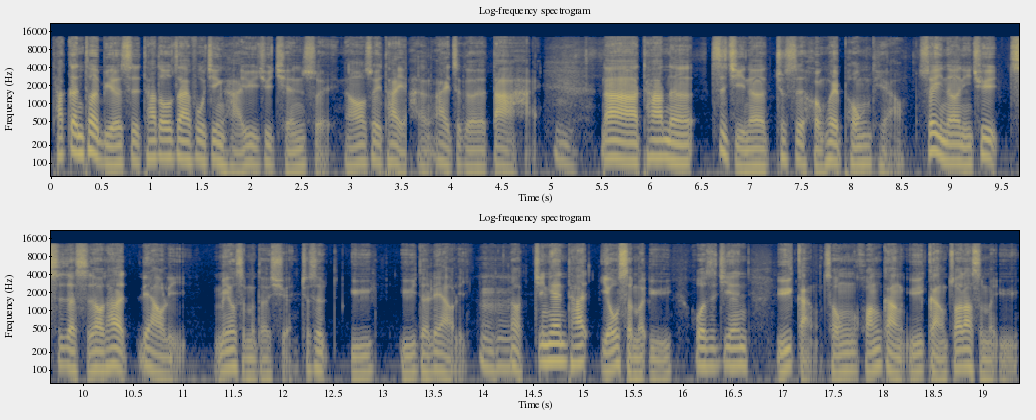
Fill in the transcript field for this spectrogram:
他更特别的是，他都在附近海域去潜水，然后所以他也很爱这个大海。嗯，那他呢自己呢就是很会烹调，所以呢你去吃的时候，他的料理没有什么得选，就是鱼鱼的料理。嗯哦，今天他有什么鱼，或者是今天渔港从黄港渔港抓到什么鱼，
